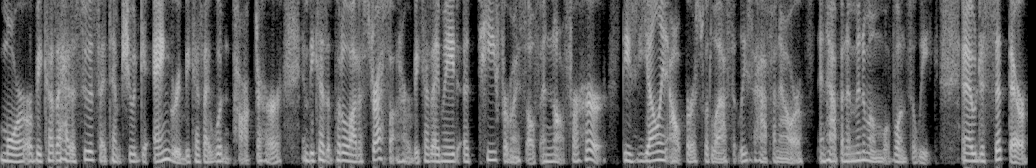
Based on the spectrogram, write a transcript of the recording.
more, or because I had a suicide attempt, she would get angry because I wouldn't talk to her and because it put a lot of stress on her because I made a tea for myself and not for her. These yelling outbursts would last at least a half an hour and happen a minimum of once a week. And I would just sit there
